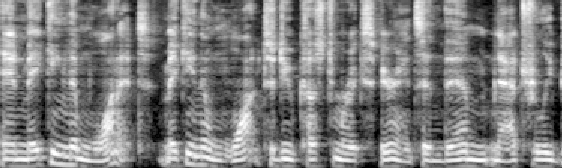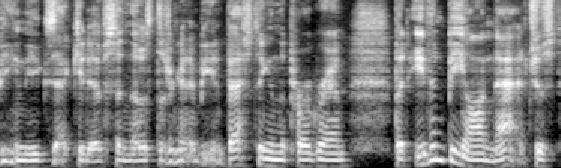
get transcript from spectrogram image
and making them want it, making them want to do customer experience, and them naturally being the executives and those that are going to be investing in the program. But even beyond that, just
